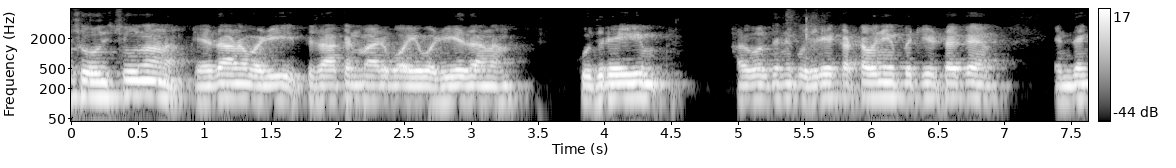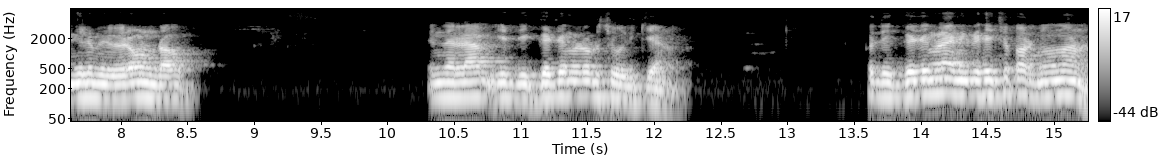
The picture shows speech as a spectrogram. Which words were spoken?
ചോദിച്ചു എന്നാണ് ഏതാണ് വഴി? പിതാക്കന്മാർ പോയ വഴി ഏതാണ്? കുതിരയും അതുപോലെ തന്നെ കുതിരയെ കട്ടവനെ പറ്റിയിട്ടൊക്കെ എന്തെങ്കിലും വിവരമുണ്ടോ? എന്നെല്ലാം ഈ ദിഗ്ഗജങ്ങളോട് ചോദിക്കുകയാണ്. അപ്പൊ ദിഗ്ഗജങ്ങളെ അനുഗ്രഹിച്ച് പറഞ്ഞു എന്നാണ്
